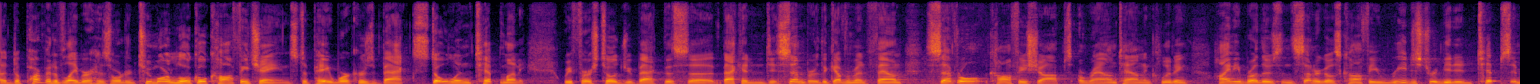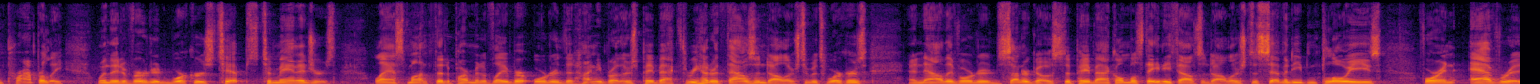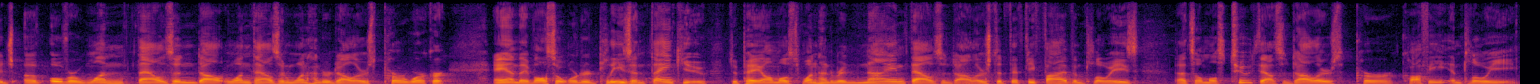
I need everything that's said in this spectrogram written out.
The Department of Labor has ordered two more local coffee chains to pay workers back stolen tip money. We first told you back this uh, back in December, the government found several coffee shops around town, including Heine Brothers and Sunergos Coffee, redistributed tips improperly when they diverted workers' tips to managers. Last month, the Department of Labor ordered that Heine Brothers pay back $300,000 to its workers, and now they've ordered Sunergos to pay back almost $80,000 to 70 employees for an average of over $1,100 per worker. And they've also ordered please and thank you to pay almost $109,000 to 55 employees. That's almost $2,000 per coffee employee.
